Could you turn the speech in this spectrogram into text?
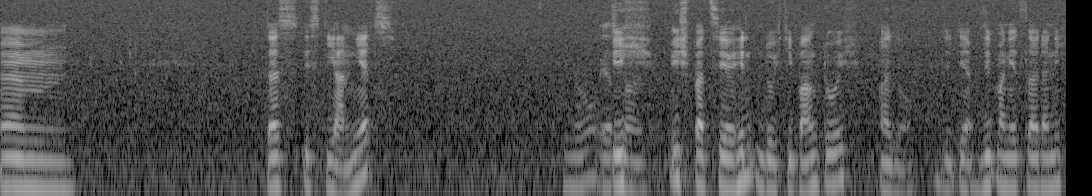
Ähm, das ist Jan jetzt. Genau. Ich, ich spaziere hinten durch die Bank durch. Also sieht, sieht man jetzt leider nicht.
